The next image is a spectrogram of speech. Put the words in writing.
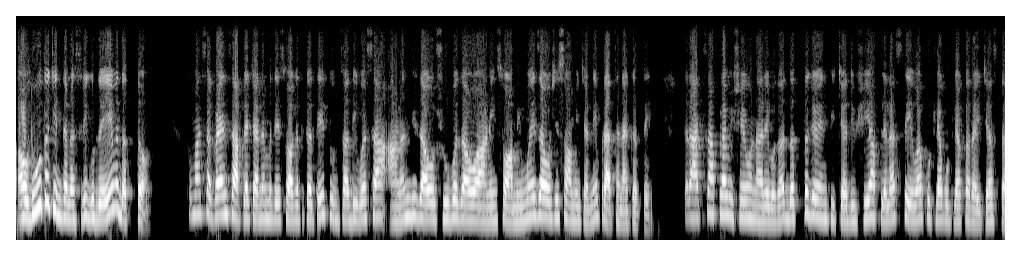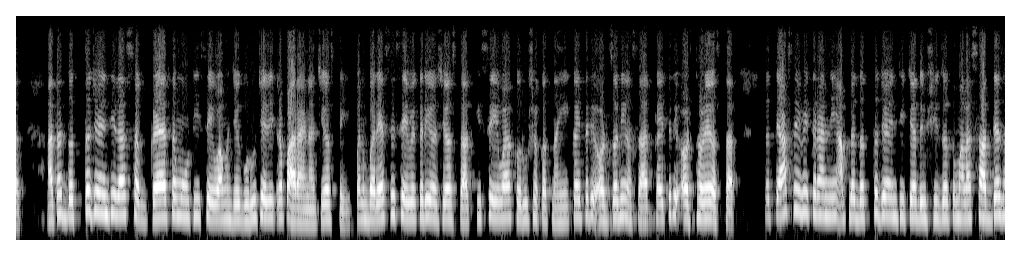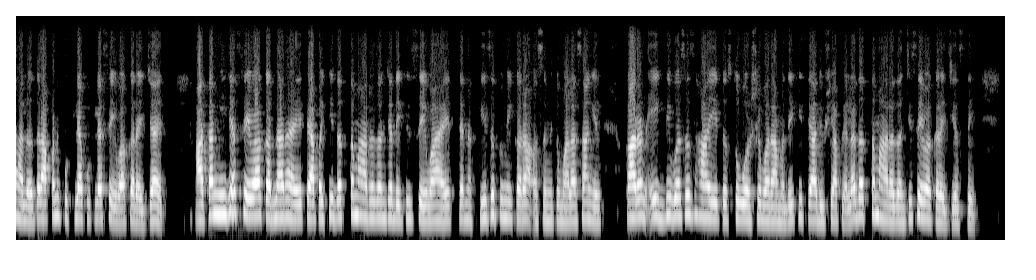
अवधूत चिंतन श्री गुरुदेव दत्त. तुम्हा सगळ्यांचं आपल्या चॅनलमध्ये स्वागत करते. तुमचा दिवस हा आनंदी जावो शुभ जावो आणि स्वामीमय जावो अशी स्वामींच्याने प्रार्थना करते. तर आजचा आपला विषय होणार आहे बघा दत्त जयंतीच्या दिवशी आपल्याला सेवा कुठल्या कुठल्या करायच्या असतात. आता दत्त जयंतीला सगळ्यात मोठी सेवा म्हणजे गुरुचरित्र पारायणाची असते. पण बऱ्याचसे सेवेकरी असे असतात की सेवा करू शकत नाही काहीतरी अडचणी असतात काहीतरी अडथळे असतात. तर त्या सेवेकरांनी आपल्या दत्त जयंतीच्या दिवशी जर तुम्हाला साध्य झालं तर आपण कुठल्या कुठल्या सेवा करायच्या आहेत? आता मी ज्या सेवा करणार आहे त्यापैकी दत्त महाराजांच्या देखील सेवा आहेत. त्या नक्कीच तुम्ही करा असं मी तुम्हाला सांगेल. कारण एक दिवसच हा येत असतो वर्षभरामध्ये की त्या दिवशी आपल्याला दत्त महाराजांची सेवा करायची असते.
